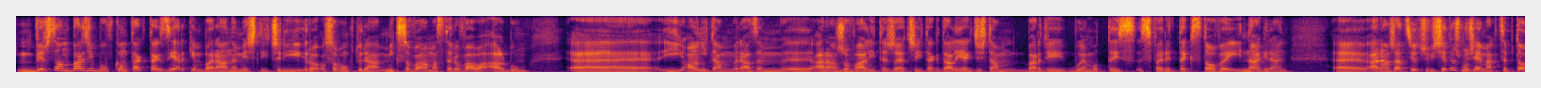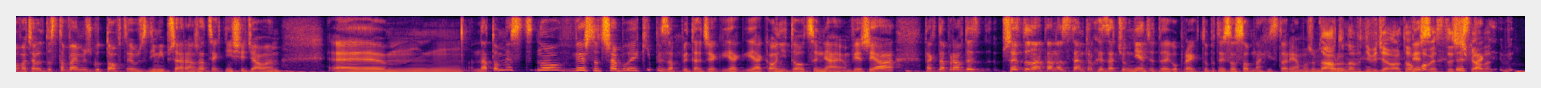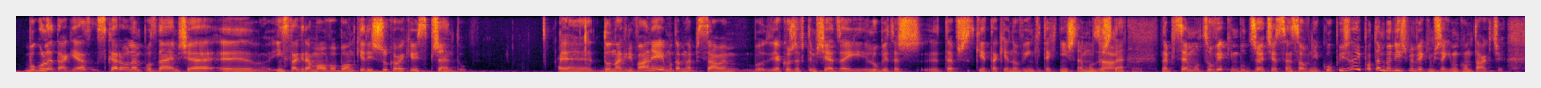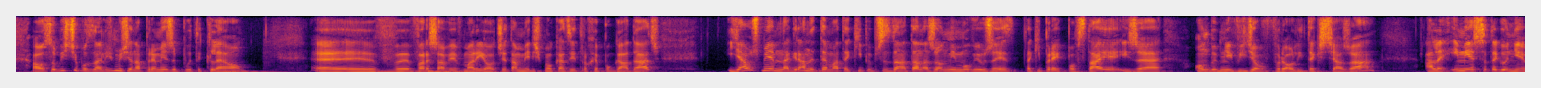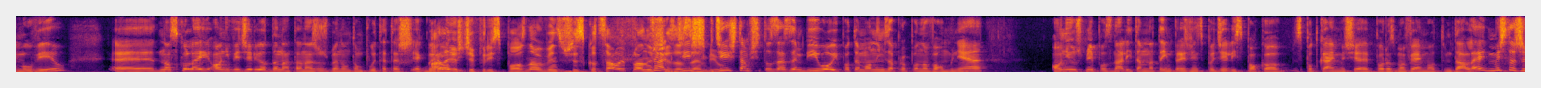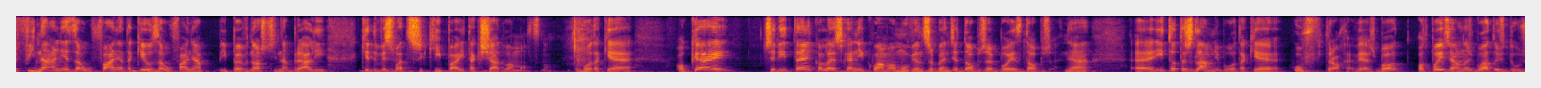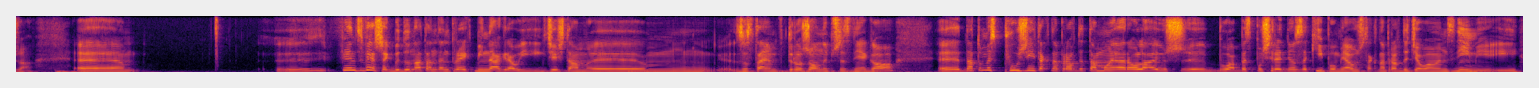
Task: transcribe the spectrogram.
Wiesz co, on bardziej był w kontaktach z Jarkiem Baranem, jeśli, czyli osobą, która miksowała, masterowała album e, i oni tam razem e, aranżowali te rzeczy i tak dalej. Ja gdzieś tam bardziej byłem od tej sfery tekstowej i nagrań. E, aranżacje oczywiście też musiałem akceptować, ale dostawałem już gotowce, już z nimi przy aranżacjach nie siedziałem. E, natomiast, no wiesz, to trzeba było ekipy zapytać, jak, jak, jak oni to oceniają. Wiesz, ja tak naprawdę przez Donatana zostałem trochę zaciągnięty do tego projektu, bo to jest osobna historia. Możemy A, to nawet nie wiedziałem, ale to wiesz, opowiedz, to jest, to jest ciekawe. Tak, w ogóle tak, ja z Karolem poznałem się y, instagramowo, bo on kiedyś szukał jakiegoś sprzętu do nagrywania. Ja mu tam napisałem, bo jako, że w tym siedzę i lubię też y, te wszystkie takie nowinki techniczne, muzyczne, tak, tak. napisałem mu, co w jakim budżecie sensownie kupić, no i potem byliśmy w jakimś takim kontakcie. A osobiście poznaliśmy się na premierze płyty Cleo e, w Warszawie, w Mariocie. Tam mieliśmy okazję trochę pogadać. Ja już miałem nagrany temat ekipy przez Donatana, że on mi mówił, że jest, taki projekt powstaje i że on by mnie widział w roli tekściarza, ale im jeszcze tego nie mówił. E, no z kolei oni wiedzieli od Donatana, że już będą tą płytę też jakby Ale robić. już cię Freeze poznał, więc wszystko, cały plan już tak, się gdzieś, zazębił. gdzieś tam się to zazębiło i potem on im zaproponował mnie. Oni już mnie poznali tam na tej imprezie, więc powiedzieli spoko, spotkajmy się, porozmawiajmy o tym dalej. Myślę, że finalnie zaufania, takiego zaufania i pewności nabrali, kiedy wyszła Trzykipa i tak siadła mocno. To było takie, okej, okay, czyli ten koleżka nie kłamał mówiąc, że będzie dobrze, bo jest dobrze, nie? E, I to też dla mnie było takie uff trochę, wiesz, bo odpowiedzialność była dość duża. E, y, więc wiesz, jakby Donatan ten projekt mi nagrał i, i gdzieś tam y, zostałem wdrożony przez niego. Y, natomiast później tak naprawdę ta moja rola już y, była bezpośrednio z ekipą. Ja już tak naprawdę działałem z nimi i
